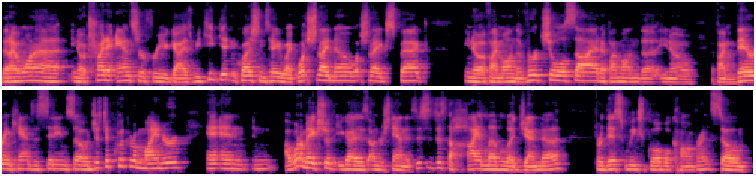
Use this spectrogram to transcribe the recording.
that I want to, you know, try to answer for you guys. We keep getting questions. Hey, like, what should I know? What should I expect? You know if i'm on the virtual side if i'm on the you know if i'm there in kansas city. And so just a quick reminder and, and, and i want to make sure that you guys understand this. This is just a high level agenda for this week's global conference. So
